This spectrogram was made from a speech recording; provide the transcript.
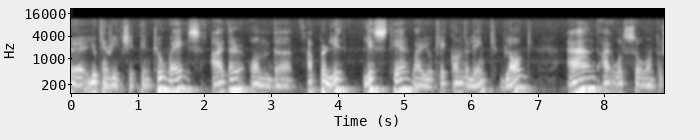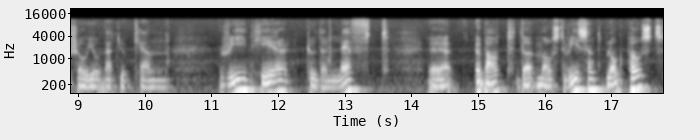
Uh, you can reach it in two ways, either on the upper li list here where you click on the link blog and I also want to show you that you can read here to the left uh, about the most recent blog posts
